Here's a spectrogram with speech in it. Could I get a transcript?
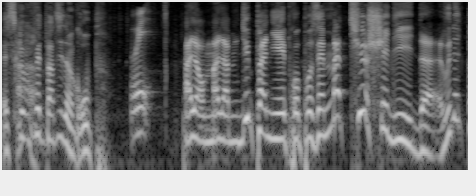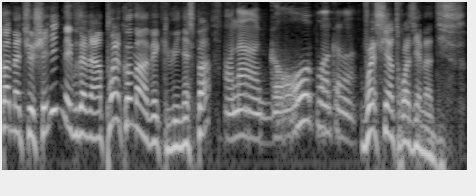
Est-ce que vous faites partie d'un groupe? Oui. Alors, Madame Dupanier proposait Mathieu Chédid. Vous n'êtes pas Mathieu Chédid, mais vous avez un point commun avec lui, n'est-ce pas? On a un gros point commun. Voici un troisième indice.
